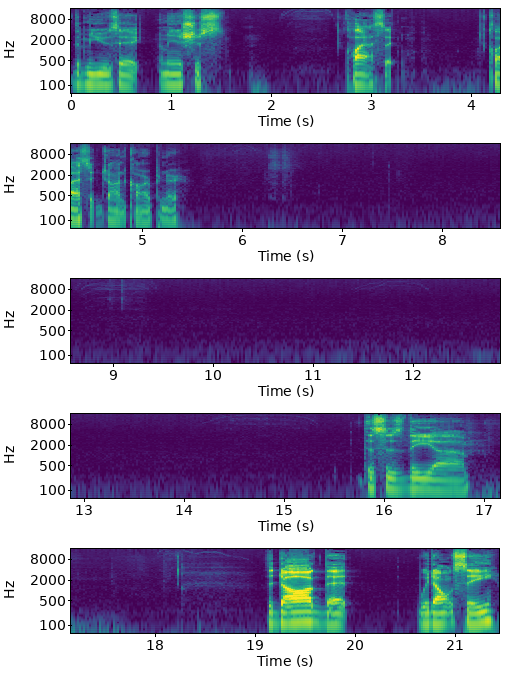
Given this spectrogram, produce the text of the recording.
The music, I mean, it's just classic, classic John Carpenter. This is the uh, the dog that we don't see,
